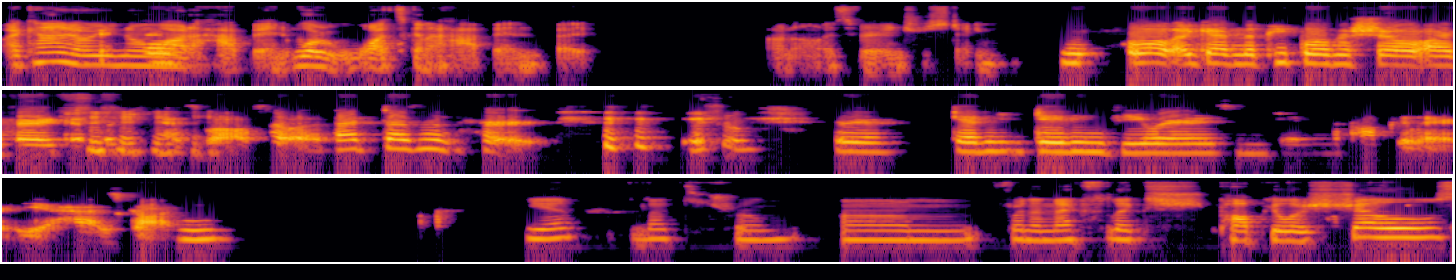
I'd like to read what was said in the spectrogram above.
I kind of already know what happened or what's gonna happen, but I don't know. It's very interesting. Well, again, the people on the show are very good as well, so that doesn't hurt. True. For getting gaining viewers and gaining the popularity it has gotten. Yeah, that's true. Um, for the Netflix sh- popular shows,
